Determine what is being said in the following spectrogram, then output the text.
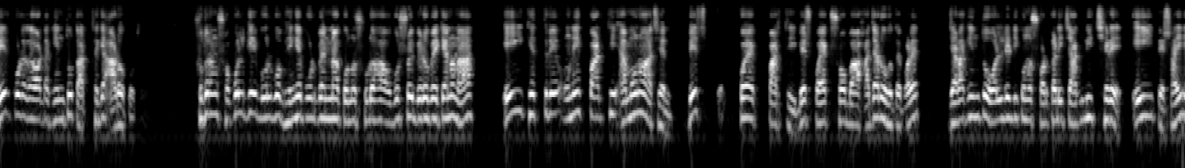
বের করে দেওয়াটা কিন্তু তার থেকে আরও কঠিন। সুতরাং সকলকেই বলব, ভেঙে পড়বেন না, কোনো সুরাহা অবশ্যই বেরোবে। কেননা এই ক্ষেত্রে অনেক প্রার্থী এমনও আছেন, বেশ কয়েক প্রার্থী, বেশ কয়েকশো বা হাজারও হতে পারে, যারা কিন্তু অলরেডি কোনো সরকারি চাকরি ছেড়ে এই পেশায়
